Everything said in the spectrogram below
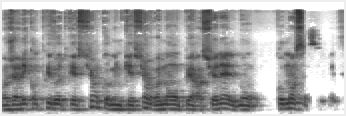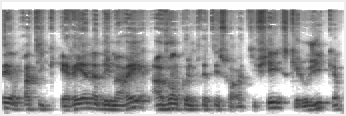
Moi, j'avais compris votre question comme une question vraiment opérationnelle. Bon, comment ça s'est passé en pratique? Et rien n'a démarré avant que le traité soit ratifié, ce qui est logique, hein,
